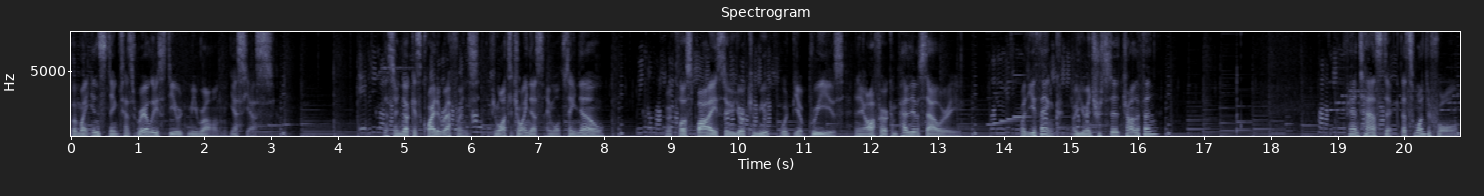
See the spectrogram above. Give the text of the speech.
but my instinct has rarely steered me wrong. Yes, yes. Mr. Nook is quite a reference. If you want to join us, I won't say no. We're close by, so your commute would be a breeze, and I offer a competitive salary. What do you think? Are you interested, Jonathan? Fantastic, that's wonderful.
